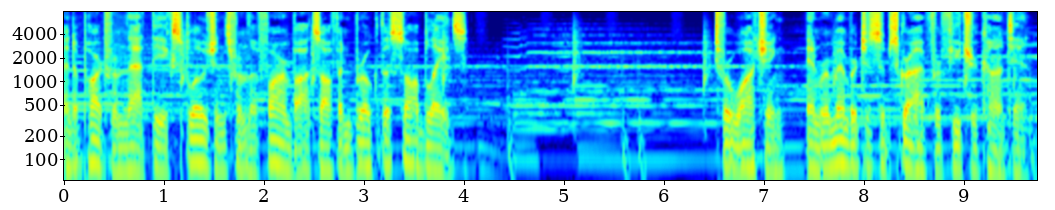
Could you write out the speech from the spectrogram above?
And apart from that, the explosions from the farm bots often broke the saw blades. Thanks for watching, and remember to subscribe for future content.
